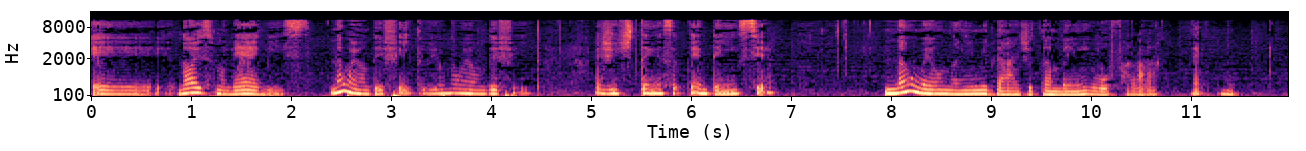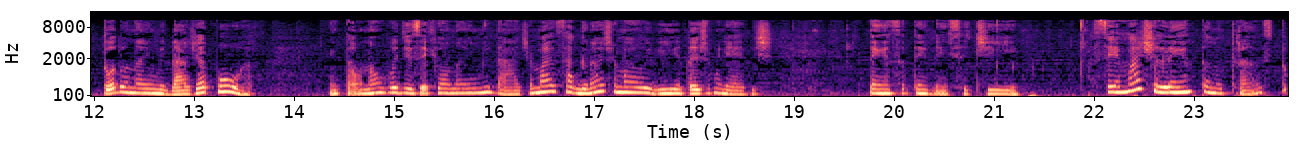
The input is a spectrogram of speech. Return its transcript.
É, nós mulheres, não é um defeito, viu? Não é um defeito. A gente tem essa tendência, não é unanimidade também, vou falar, né? Toda unanimidade é burra. Então não vou dizer que é unanimidade, mas a grande maioria das mulheres tem essa tendência de ser mais lenta no trânsito.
